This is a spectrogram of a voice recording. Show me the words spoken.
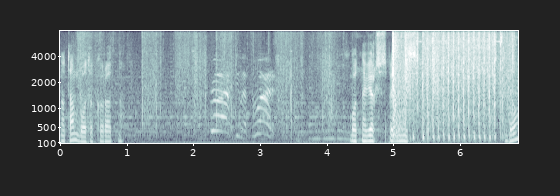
Но там бот аккуратно. Бот наверх сейчас поднимется. Да?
